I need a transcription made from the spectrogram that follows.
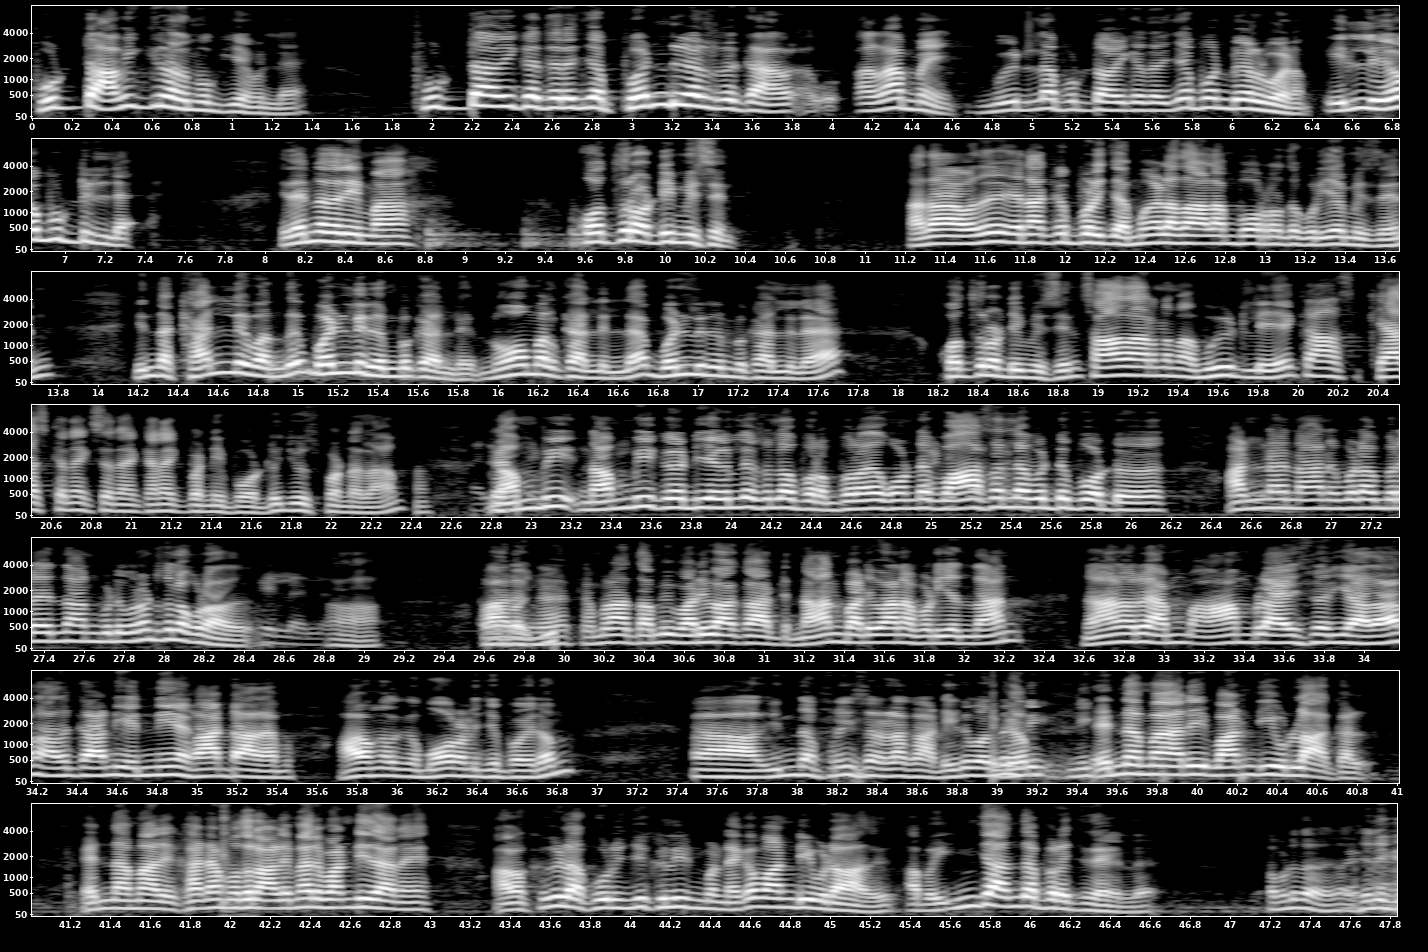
புட்டு அவிக்கிறது முக்கியம் இல்லை புட்டு அவிக்க தெரிஞ்ச பெண்டுகள் இருக்கா? அதான் மெயின் வீட்டில் புட்டு அவிக்க தெரிஞ்ச பெண்டுகள் வேணும். இல்லையோ புட்டு இல்லை. இது என்ன தெரியுமா? கொத்து ரொட்டி மிஷின் அதாவது எனக்கு பிடிச்ச மேளதாளம் போடுறதுக்குரிய மிஷின் இந்த கல் வந்து வெள்ளிரும்பு கல் நார்மல் கல் இல்லை வெள்ளிரும்பு கல்லில் கொத்து ரொட்டி மிஷின் சாதாரணமாக வீட்லேயே கேஸ் கேஸ் கனெக்ஷனை கனெக்ட் பண்ணி போட்டு யூஸ் பண்ணலாம். நம்பி நம்பி கேட்டியர்களே சொல்ல போகிறோம் பிறகு கொண்டு வாசலில் விட்டு போட்டு அண்ணன் நான் விடம்புறேன் நான் விடுவேன்னு சொல்லக்கூடாது. ஆ. பாருங்க கேமரா தம்பி வடிவா காட்டு. நான் வடிவான படியன் தான். நான் ஒரு அம் ஆம்பளை ஐஸ்வர்யா தான். அதுக்காண்டி என்னையே காட்டாத. அவங்களுக்கு போர் அடிச்சு போயிடும். இந்த ஃப்ரீசர் எல்லாம் காட்டு. இது வந்து என்ன மாதிரி வண்டி உள்ளாக்கள்? என்ன மாதிரி கடை முதலாளி மாதிரி வண்டி தானே? அவ கீழே குறிஞ்சு க்ளீன் பண்ணக்க வண்டி விடாது. அப்போ இங்கே அந்த பிரச்சனை இல்லை. அப்படிதான் சரி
